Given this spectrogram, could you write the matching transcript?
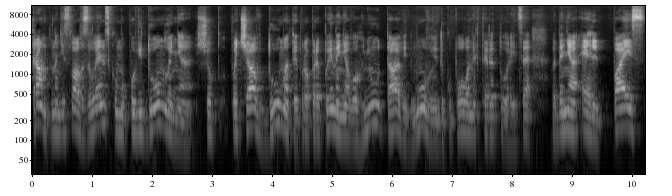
Трамп надіслав Зеленському повідомлення, щоб почав думати про припинення вогню та відмову від окупованих територій. Це видання Pais,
